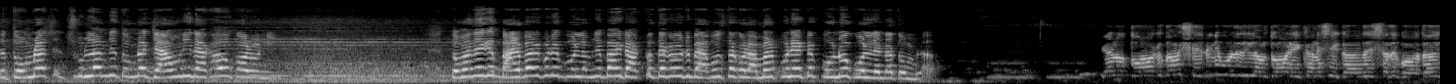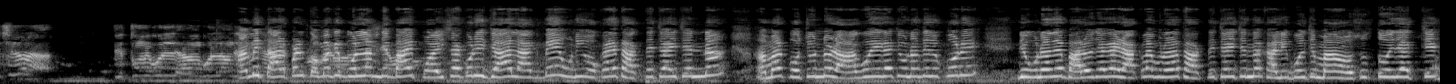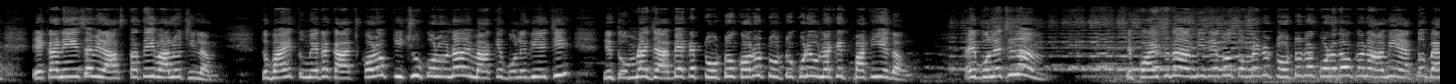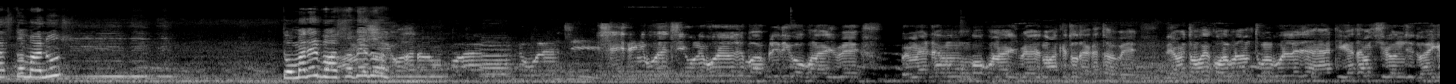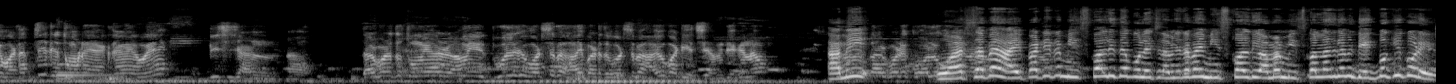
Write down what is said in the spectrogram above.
তো তোমরা শুনলাম যে তোমরা যাওনি দেখাও করনি। তোমাদেরকে বারবার করে বললাম যে ভাই ডাক্তার দেখানোর একটু ব্যবস্থা করো। আমার ফোনে একটা ফোনও করলে না তোমরা। কেন? তোমাকে তো আমি সেদিনই বলে দিলাম তোমার এখানে সেই কাজের সাথে কথা হয়েছিল না? তুমি আমি বললাম আমি তারপরে তোমাকে বললাম যে ভাই পয়সা করি যা লাগবে উনি ওখানে থাকতে চাইছেন না। আমার প্রচণ্ড রাগ হয়ে গেছে ওনাদের উপরে। যে ওনাদের ভালো জায়গায় রাখলাম ওনারা থাকতে চাইছেন না, খালি বলছে, মা অসুস্থ হয়ে যাচ্ছে। এখানে এসে আমি রাস্তাতেই ভালো ছিলাম। তো ভাই, তুমি একটা কাজ করো, কিছু করো না, আমি মাকে বলে দিয়েছি যে, তোমরা যাবে, একটা টোটো করো, টোটো করে ওনাকে পাঠিয়ে দাও। আমি বলেছিলাম যে পয়সাটা আমি দেবো, তোমরা একটু টোটোটা করে দাও কারণ আমি এত ব্যস্ত মানুষ? তোমাদের বসাতে তো ওই ম্যাডাম কখন আসবে? মাকে তো দেখাতে হবে। দিয়ে আমি তোমাকে কল করলাম তুমি বললে যে হ্যাঁ ঠিক আছে আমি চিরঞ্জিত ভাইকে পাঠাচ্ছি যে তোমরা এক জায়গায় হয়ে ডিসিশন তারপরে তো তুমি আর আমি বললে যে হোয়াটসঅ্যাপে হাই পাঠাতে হোয়াটসঅ্যাপে হাইও পাঠিয়েছি আমি দেখে নাও। আমি কল হোয়াটসঅ্যাপে হাই পার্টিটা মিস কল দিতে বলেছিলাম। যেটা ভাই মিস কল দিও আমার মিস কল না দিলে আমি দেখব কি করে?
